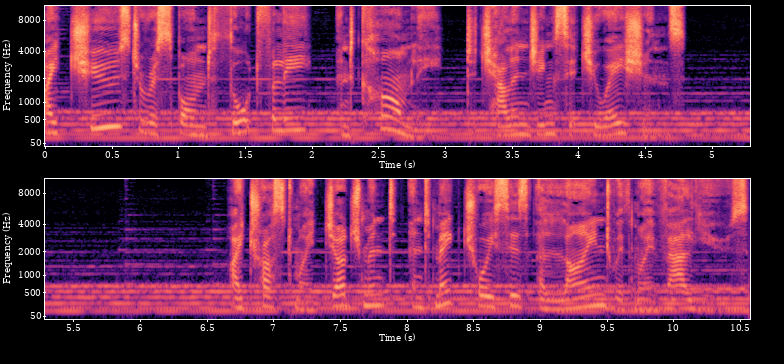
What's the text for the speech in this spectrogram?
I choose to respond thoughtfully and calmly to challenging situations. I trust my judgment and make choices aligned with my values.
